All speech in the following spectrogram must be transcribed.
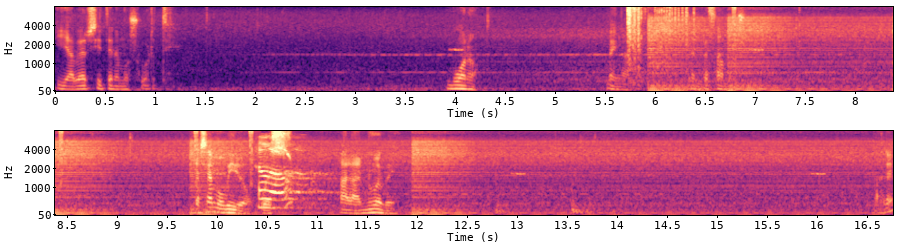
Y a ver si tenemos suerte. Bueno. Venga, empezamos. Ya se ha movido, pues a las 9. Vale.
